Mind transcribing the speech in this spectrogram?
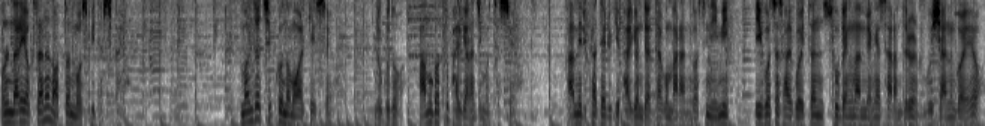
오늘날의 역사는 어떤 모습이 됐을까요? 먼저 짚고 넘어갈 게 있어요. 누구도 아무것도 발견하지 못했어요. 아메리카 대륙이 발견됐다고 말하는 것은 이미 이곳에 살고 있던 수백만 명의 사람들을 무시하는 거예요.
